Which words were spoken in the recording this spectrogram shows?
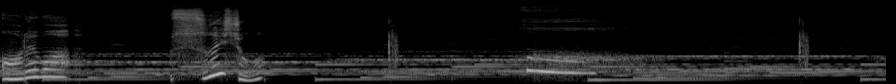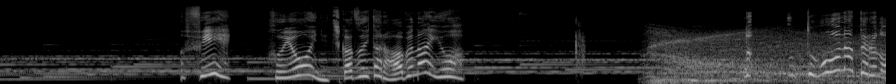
あれは水晶？フィー不用意に近づいたら危ないよ。どどうなってるの？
